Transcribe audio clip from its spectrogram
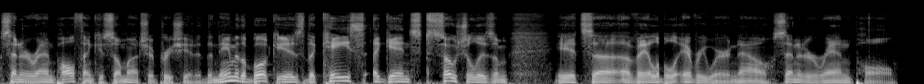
Senator Rand Paul, thank you so much. I appreciate it. The name of the book is The Case Against Socialism. It's uh, available everywhere now. Senator Rand Paul.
